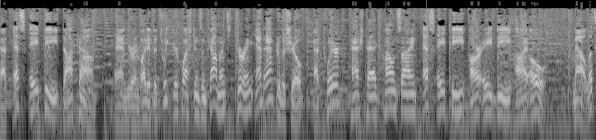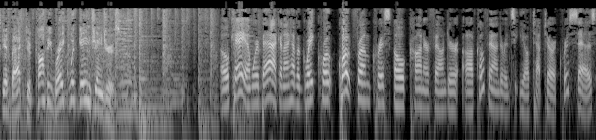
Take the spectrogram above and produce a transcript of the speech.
at sap.com. And you're invited to tweet your questions and comments during and after the show at Twitter, hashtag pound sign S-A-P-R-A-D-I-O. Now let's get back to Coffee Break with Game Changers. Okay, and we're back, and I have a great quote, quote from Chris O'Connor, founder, uh, co-founder and CEO of Taptera. Chris says,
